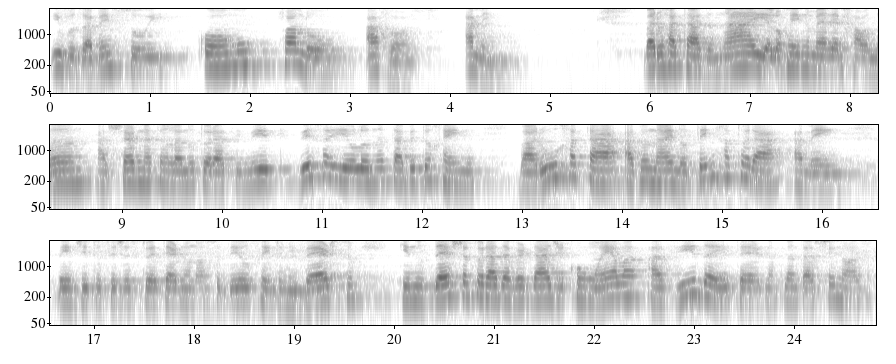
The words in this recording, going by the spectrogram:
e vos abençoe, como falou a vós. Amém. Baruch Adonai, Eloheinu melech haolam, asher natan lanu Torah temet, v'chayeu lo natah betorreinu, Baruch Adonai noten hatorá. Amém. Bendito sejas tu, eterno nosso Deus, Rei do Universo, que nos deste a Torá da verdade com ela a vida eterna plantaste em nós.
